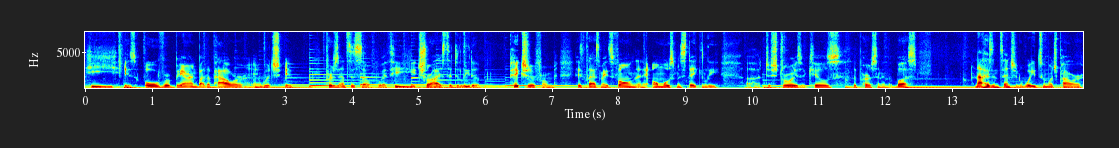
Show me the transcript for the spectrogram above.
he is overbearing by the power in which it presents itself with. He tries to delete a picture from his classmate's phone, and it almost mistakenly uh, destroys or kills the person in the bus. Not his intention, way too much power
